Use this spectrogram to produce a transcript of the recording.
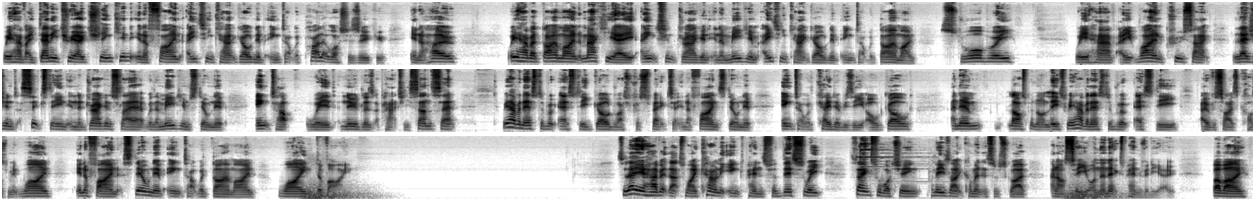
We have a Danitrio Chinkin in a fine 18 karat gold nib inked up with Pilot Iroshizuku in a hoe. We have a Diamine Maki-e Ancient Dragon in a medium 18 karat gold nib inked up with Diamine Strawberry. We have a Ryan Krusac Legend 16 in the Dragon Slayer with a medium steel nib inked up with Noodler's Apache Sunset. We have an Esterbrook Estie Gold Rush Prospector in a fine steel nib inked up with KWZ Old Gold. And then, last but not least, we have an Esterbrook Estie Oversized Cosmic Wine in a fine steel nib inked up with Diamine Wine Divine. So there you have it. That's my currently inked pens for this week. Thanks for watching. Please like, comment and subscribe. And I'll see you on the next pen video. Bye bye.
